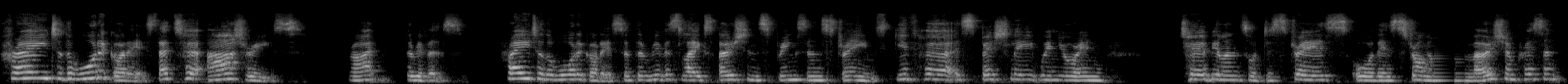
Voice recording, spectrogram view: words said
Pray to the water goddess. That's her arteries, right? The rivers. Pray to the water goddess of the rivers, lakes, oceans, springs, and streams. Give her, especially when you're in turbulence or distress or there's strong emotion present,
